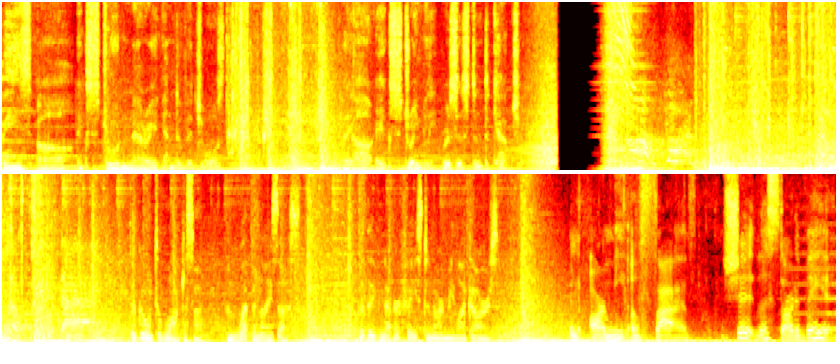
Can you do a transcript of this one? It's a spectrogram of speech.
These are extraordinary individuals. They are extremely resistant to capture. They're going to lock us up and weaponize us. But they've never faced an army like ours. An army of five. Shit, let's start a band.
